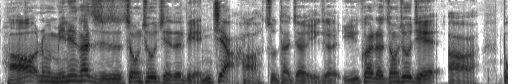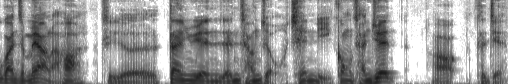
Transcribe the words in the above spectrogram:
好，那么明天开始就是中秋节的连假哈，祝大家有一个愉快的中秋节啊！不管怎么样了哈，这个但愿人长久，千里共婵娟。好，再见。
